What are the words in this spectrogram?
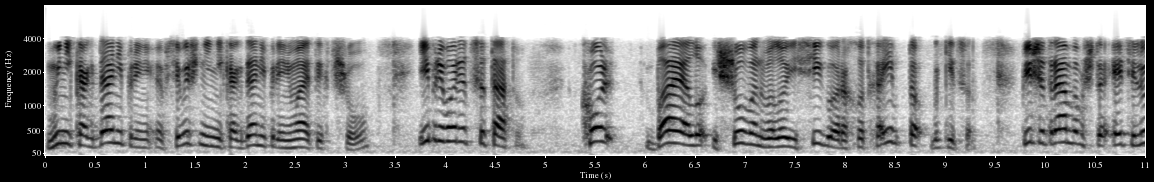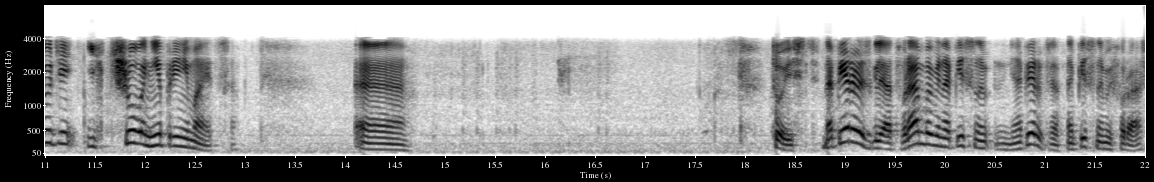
мы никогда не при... Всевышний никогда не принимает их чу, и приводит цитату «Коль Баяло и Шуван Вело и Сигу Арахот Хаим, то Бакицур. Пишет Рамбам, что эти люди, их чува не принимается. Э, то есть, на первый взгляд, в Рамбаме написано, не на первый взгляд, написано Мифураж,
